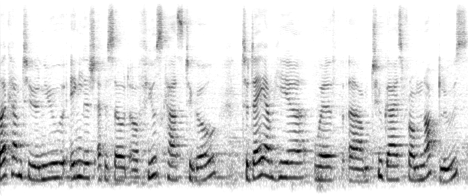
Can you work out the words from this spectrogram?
Welcome to a new English episode of Fusecast to Go. Today I'm here with um, two guys from Knocked Loose.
